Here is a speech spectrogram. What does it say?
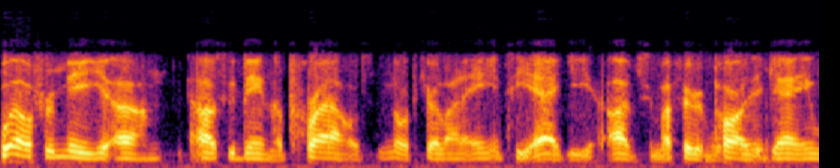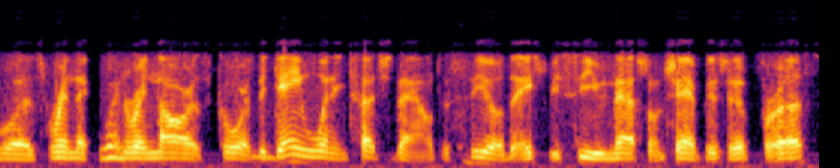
Well, for me, um, obviously being a proud North Carolina A&T Aggie, obviously my favorite part of the game was when, when Raynard scored the game-winning touchdown to seal the HBCU national championship for us.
